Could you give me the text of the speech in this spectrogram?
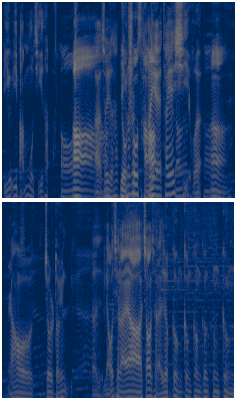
一个一把木吉他哦啊啊，所以他有收藏他也他也喜欢，啊，然后就是等于呃聊起来啊，教起来就更更更更更更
